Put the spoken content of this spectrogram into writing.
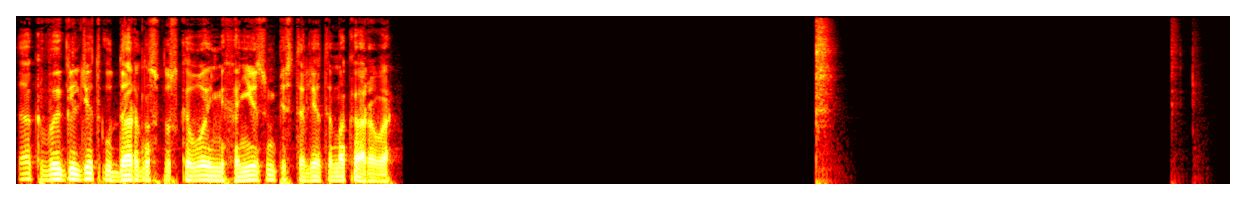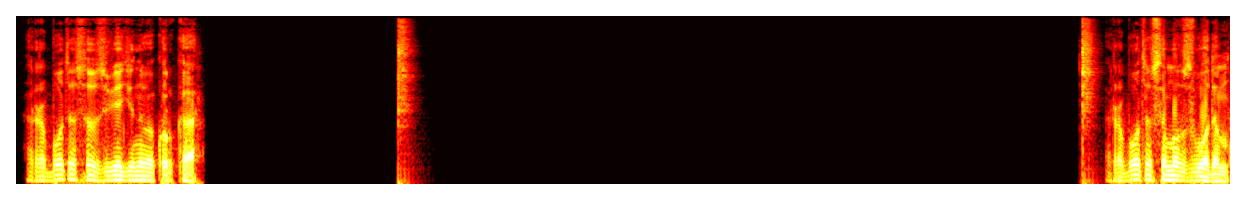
Так выглядит ударно-спусковой механизм пистолета Макарова. Работа со взведенного курка. Работа самовзводом.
